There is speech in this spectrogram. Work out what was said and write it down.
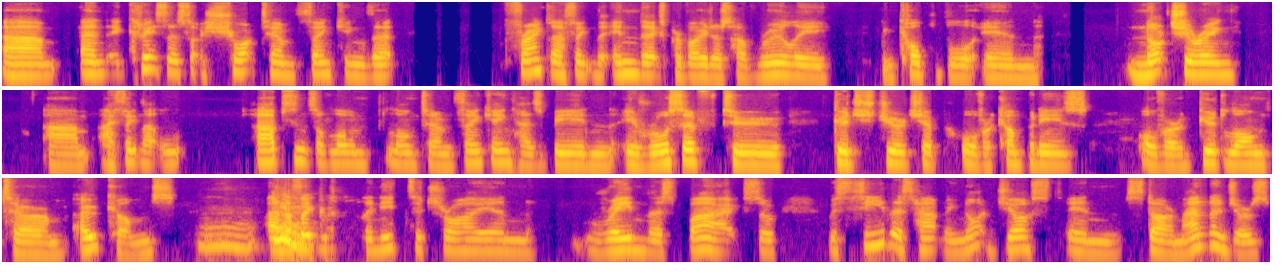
Um, and it creates this sort of short term thinking that, frankly, I think the index providers have really been culpable in nurturing. Um, I think that absence of long long term thinking has been erosive to good stewardship over companies, over good long term outcomes. Mm. And I think we really need to try and rein this back. So we see this happening not just in star managers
